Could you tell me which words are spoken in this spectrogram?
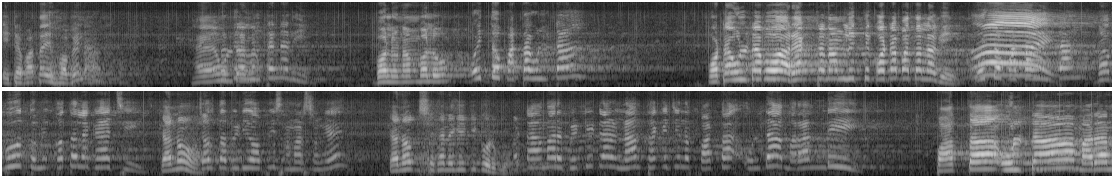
এটা পাতাই হবে না? হ্যাঁ উল্টা উল্টা না বলো নাম বলো। ওই তো পাতা উল্টা। কটা উল্টাবো আর একটা নাম লিখতে কটা পাতা লাগে? ওই তো পাতা উল্টা। বাবু তুমি কত লেখা আছি? কেন? চল তো বিডিও অফিস আমার সঙ্গে। কেন? সেখানে গিয়ে কি করব? ওটা আমার বেটিটার নাম থাকেছিল পাতা উল্টা মারান্ডি। পাতা উল্টা মারান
